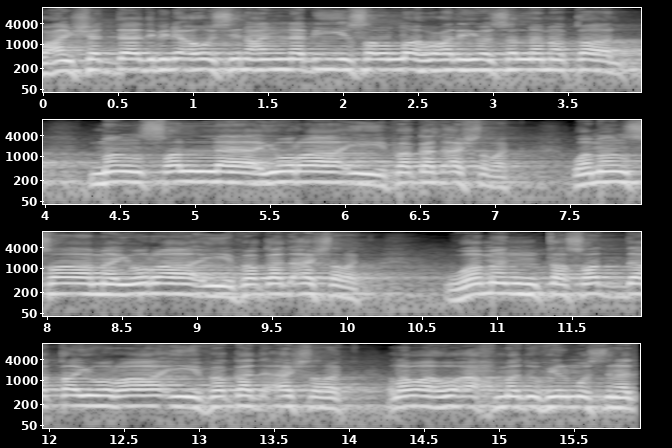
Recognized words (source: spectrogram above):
وعن شداد بن أوس عن النبي صلى الله عليه وسلم قال من صلى يرائي فقد أشرك ومن صام يرائي فقد أشرك ومن تصدق يرائي فقد أشرك. رواه أحمد في المسند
